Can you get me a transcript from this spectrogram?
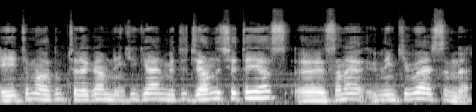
Eğitimi aldım. Telegram linki gelmedi. Canlı çete yaz. E, sana linki versinler.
